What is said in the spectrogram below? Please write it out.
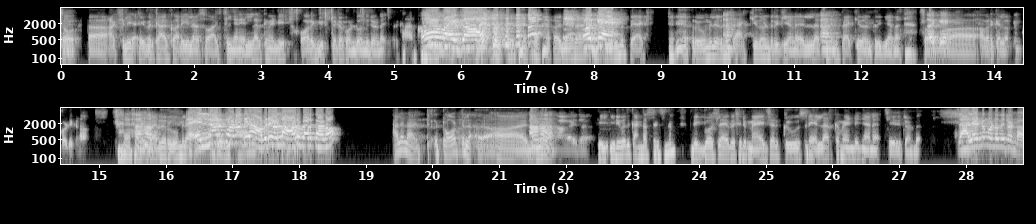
സോ ആക്ച്വലി ഇവർക്ക് ആർക്കും അറിയില്ല. സോ ആക്ച്വലി ഞാൻ എല്ലാവർക്കും വേണ്ടി ഓരോ ഗിഫ്റ്റ് ഒക്കെ കൊണ്ടുവന്നിട്ടുണ്ട്. ഇവർക്ക് ആർക്കും ഞാൻ ഇരുന്ന് പാക്ക് റൂമിലിരുന്ന് പാക്ക് ചെയ്തോണ്ടിരിക്കുകയാണ്. എല്ലാവർക്കും ഞാൻ പാക്ക് ചെയ്തോണ്ടിരിക്കുകയാണ്. സോ അവർക്ക് എല്ലാവർക്കും കൊടുക്കണം. റൂമിൽ എല്ലാവർക്കും അവിടെയുള്ള ആറ് പേർക്കാണോ? അല്ലല്ല ടോട്ടൽ ഇരുപത് കണ്ടസ്റ്റൻസിനും ബിഗ് ബോസിലെ ഏകദേശം ഒരു മേജർ ക്രൂസിന് എല്ലാവർക്കും വേണ്ടി ഞാൻ ചെയ്തിട്ടുണ്ട്. ലാലേട്ടനും കൊണ്ടുവന്നിട്ടുണ്ടോ?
